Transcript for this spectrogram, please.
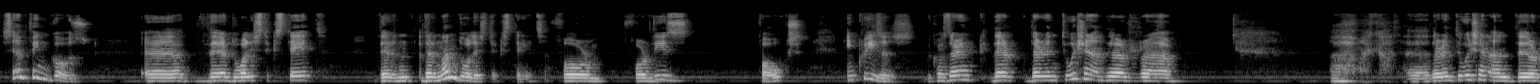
Same thing goes. Uh, their dualistic state, their, their non-dualistic states for, for these folks increases because their, their, their intuition and their oh my god, uh, their intuition and their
